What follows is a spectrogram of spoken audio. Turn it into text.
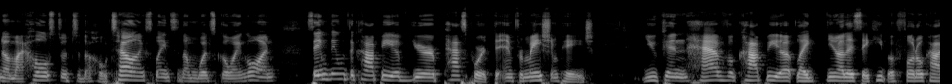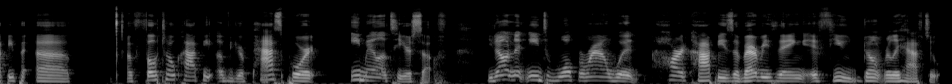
know, my host or to the hotel and explain to them what's going on, same thing with the copy of your passport, the information page. You can have a copy of, like, you know, they say keep a photocopy, uh, a photocopy of your passport, email it to yourself. You don't need to walk around with hard copies of everything if you don't really have to.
